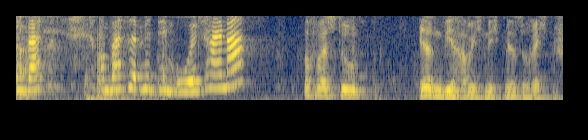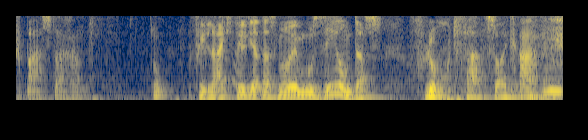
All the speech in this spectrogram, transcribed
Und was, und was wird mit dem Oldtimer? Ach, weißt du, irgendwie habe ich nicht mehr so rechten Spaß daran. Vielleicht will ja das neue Museum das Fluchtfahrzeug haben.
